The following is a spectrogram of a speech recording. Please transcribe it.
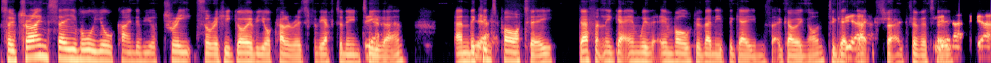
So try and save all your kind of your treats or if you go over your calories for the afternoon tea Yeah. then. And the Yeah. kids party, definitely get in with involved with any of the games that are going on to get Yeah. extra activity. yeah, yeah,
